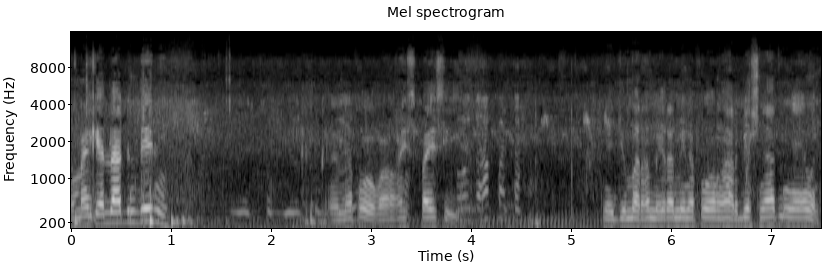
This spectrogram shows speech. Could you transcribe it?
Ang Michael natin din. Ano po, mga ka-spicy. Ah. Medyo marami-rami na po ang harvest natin ngayon.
